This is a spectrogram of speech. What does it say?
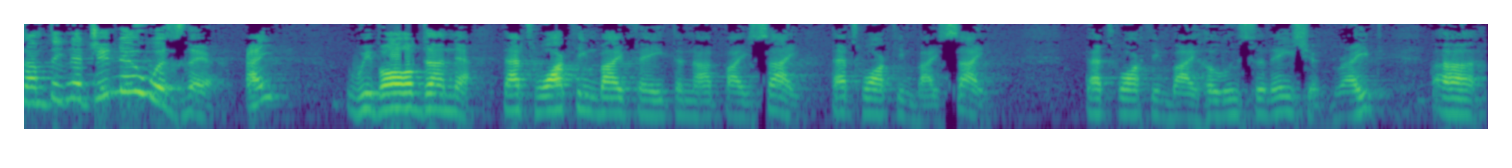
something that you knew was there, right? We've all done that. That's walking by faith and not by sight. That's walking by sight. That's walking by hallucination, right? Uh,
